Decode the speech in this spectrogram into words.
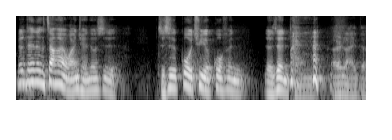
那但那个障碍完全都是只是过去的过分的认同 而来的。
